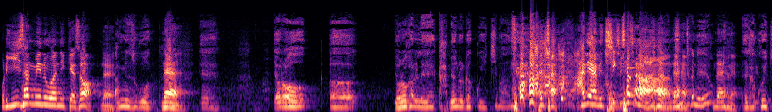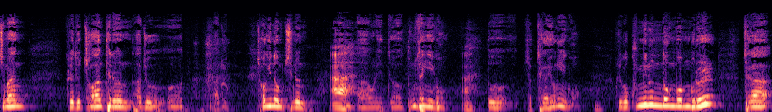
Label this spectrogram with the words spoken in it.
우리 이상민 의원님께서 네. 안민석 의원 네. 예, 여러 어, 여러 갈래의 가면을 갖고 있지만 아니 아니 칭찬만. 네. 칭찬이에요? 네, 네. 갖고 있지만 그래도 저한테는 아주 어, 아주 정이 넘치는 아. 아, 우리 저 동생이고 또 혀- 제가 형이고 그리고 국민운동본부를 제가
